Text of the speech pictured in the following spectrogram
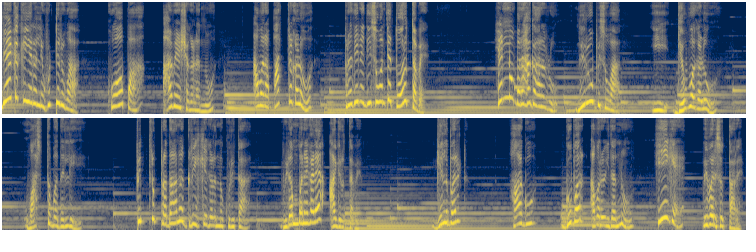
ಲೇಖಕಿಯರಲ್ಲಿ ಹುಟ್ಟಿರುವ ಕೋಪ ಆವೇಶಗಳನ್ನು ಅವರ ಪಾತ್ರಗಳು ಪ್ರತಿನಿಧಿಸುವಂತೆ ತೋರುತ್ತವೆ. ಹೆಣ್ಣು ಬರಹಗಾರರು ನಿರೂಪಿಸುವ ಈ ದೆವ್ವಗಳು ವಾಸ್ತವದಲ್ಲಿ ಪಿತೃಪ್ರಧಾನ ಗ್ರಹಿಕೆಗಳನ್ನು ಕುರಿತ ವಿಡಂಬನೆಗಳೇ ಆಗಿರುತ್ತವೆ. ಗಿಲ್ಬರ್ಟ್ ಹಾಗೂ ಗುಬರ್ ಅವರು ಇದನ್ನು ಹೀಗೆ ವಿವರಿಸುತ್ತಾರೆ.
